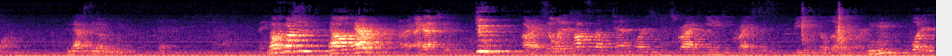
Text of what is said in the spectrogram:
one. And that's the unbeliever. Thank Another question? Uh, Aaron. All right, I got two. Two. All right, so when it talks about the ten horns, it describes the Antichrist as being the little horn. Mhm. What is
